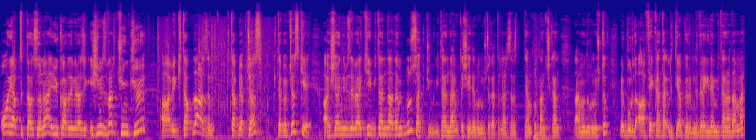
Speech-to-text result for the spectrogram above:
Onu yaptıktan sonra yukarıda birazcık işimiz var çünkü abi kitap lazım. Kitap yapacağız kitap yapacağız ki aşağı indiğimizde belki bir tane daha diamond bulursak. Çünkü bir tane diamond da şeyde bulmuştuk hatırlarsanız. Temple'dan çıkan diamond'ı bulmuştuk. Ve burada AFK taklidi yapıyorum. Nether'a giden bir tane adam var.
